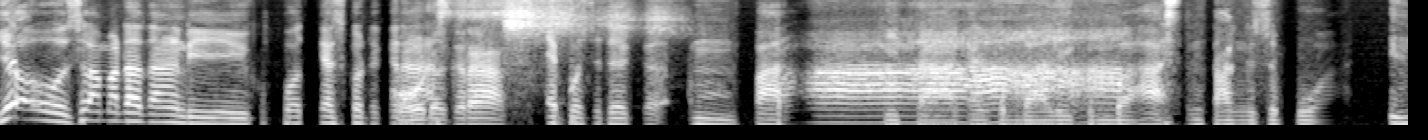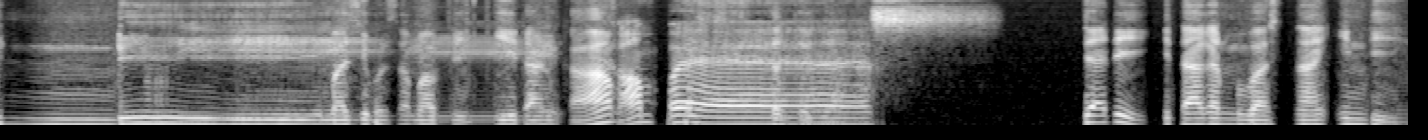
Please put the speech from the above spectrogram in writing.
Yo, selamat datang di podcast Kode Keras, Kode Keras. Episode keempat Kita akan kembali membahas tentang sebuah indie Masih bersama Vicky dan Kam tentunya. Kampes. Jadi, kita akan membahas tentang indie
